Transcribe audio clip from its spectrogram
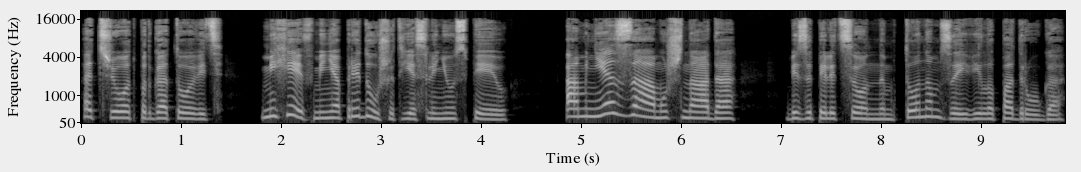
отчет подготовить. Михеев меня придушит, если не успею. «А мне замуж надо!» — безапелляционным тоном заявила подруга.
